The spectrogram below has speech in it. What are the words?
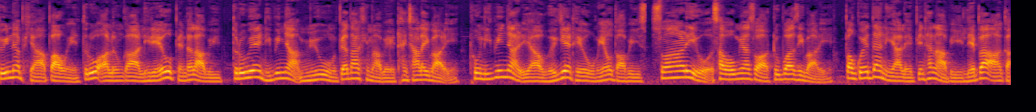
သွေးနဲ့ဖျားအပါဝင်သူတို့အလုံးကလီတဲကိုပြန်တက်လာပြီးသူတို့ရဲ့နီးပညာအမျိုးကိုမပြတ်သားခင်မှာပဲထိုင်ချလိုက်ပါတယ်ထိုနီးပညာတွေကဝေကက်ထဲကိုဝင်ရောက်သွားပြီးစွမ်းအားတွေကိုအစာပုံများစွာတူပွားစေပါတယ်ပောက်ကွဲတန်တွေကလည်းပြင်းထန်လာပြီးလေပတ်အားက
